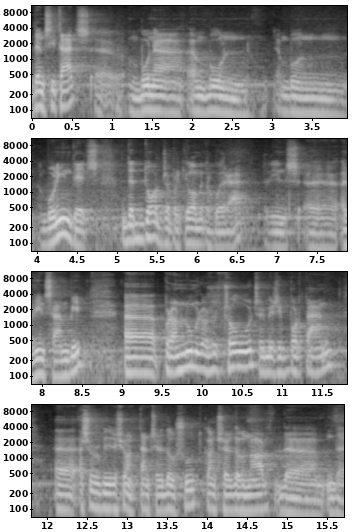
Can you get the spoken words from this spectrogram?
densitats eh, amb, una, amb, un, amb, un, amb un índex de 12 per quilòmetre quadrat a dins, eh, a dins àmbit, eh, però en números absoluts el més important eh, a les urbanizacions, tant les del sud com les del nord de, de,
